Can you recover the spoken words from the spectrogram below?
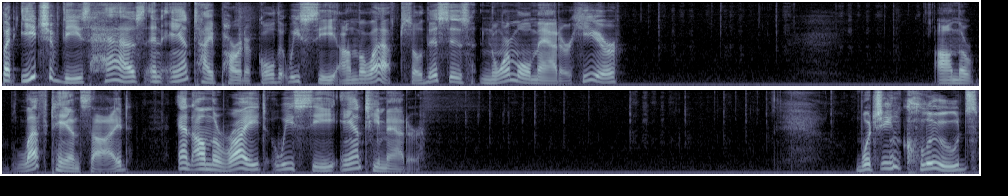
But each of these has an antiparticle that we see on the left. So this is normal matter here on the left hand side. And on the right, we see antimatter. which includes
